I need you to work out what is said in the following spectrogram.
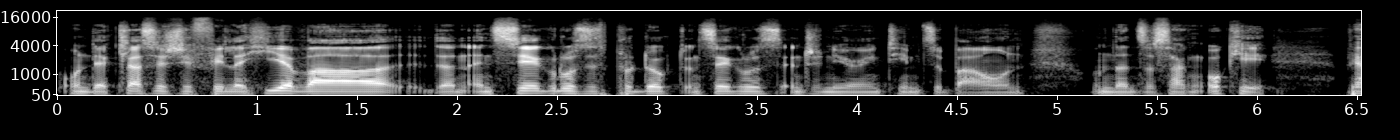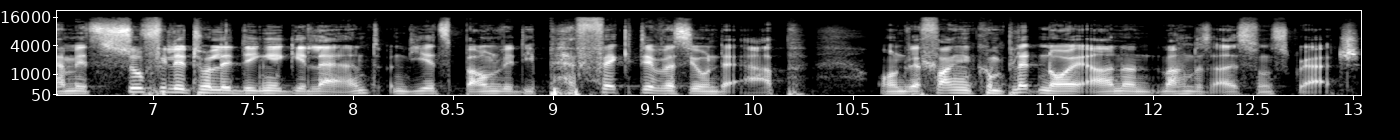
und der klassische Fehler hier war, dann ein sehr großes Produkt und sehr großes Engineering-Team zu bauen und dann zu sagen, okay, wir haben jetzt so viele tolle Dinge gelernt und jetzt bauen wir die perfekte Version der App und wir fangen komplett neu an und machen das alles von Scratch.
